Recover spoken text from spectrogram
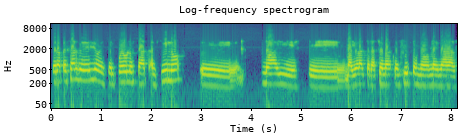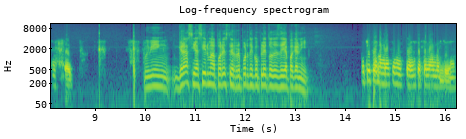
pero a pesar de ello, este, el pueblo está tranquilo, eh, no hay este, mayor alteración a conflictos, no, no hay nada al respecto. Muy bien, gracias Irma por este reporte completo desde Yapacaní. Muchísimas gracias a ustedes, que tengan un buen día.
